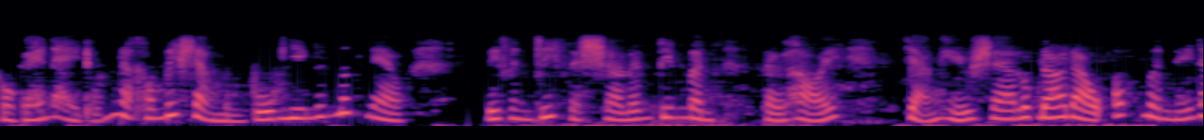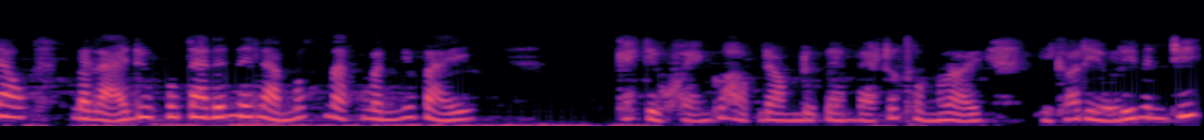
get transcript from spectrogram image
Cô gái này đúng là không biết rằng mình vô duyên đến mức nào, Lý Minh Triết phải sờ lên tim mình, tự hỏi, chẳng hiểu sao lúc đó đầu óc mình ấy đâu mà lại đưa cô ta đến để làm mất mặt mình như vậy. Các điều khoản của hợp đồng được bàn bạc rất thuận lợi, chỉ có điều Lý Minh Triết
